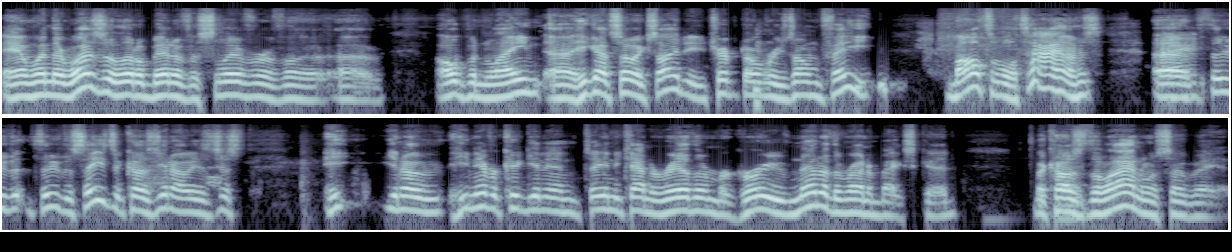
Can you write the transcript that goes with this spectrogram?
And when there was a little bit of a sliver of a, a open lane. Uh, he got so excited he tripped over his own feet multiple times uh, through the through the season because you know it's just he you know he never could get into any kind of rhythm or groove. None of the running backs could because the line was so bad.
